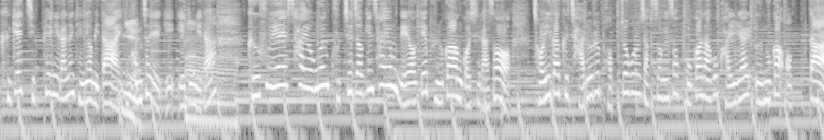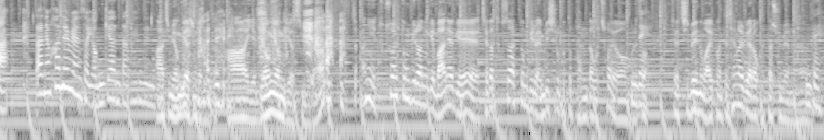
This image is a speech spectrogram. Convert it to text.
그게 집행이라는 개념이다. 예. 검찰 얘기, 얘기입니다. 어, 그 후에 사용은 구체적인 사용 내역에 불과한 것이라서 저희가 그 자료를 법적으로 작성해서 보관하고 관리할 의무가 없다. 딴에 화내면서 연기한다고 했는데. 아 지금 연기하신 아, 겁니다. 네. 아 예, 명연기였습니다. 아니 특수활동비라는 게 만약에 제가 특수활동비를 MBC로부터 받는다고 쳐요. 그래서 네. 제가 집에 있는 와이프한테 생활비라고 갖다 주면은 네,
